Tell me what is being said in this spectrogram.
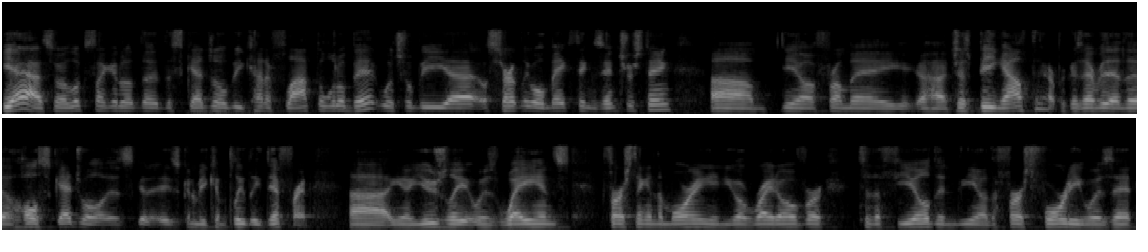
Yeah, so it looks like it'll the, the schedule will be kind of flopped a little bit, which will be uh, certainly will make things interesting. Um, you know, from a uh, just being out there because every the whole schedule is is going to be completely different. Uh, you know, usually it was weigh-ins first thing in the morning, and you go right over to the field, and you know the first forty was at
